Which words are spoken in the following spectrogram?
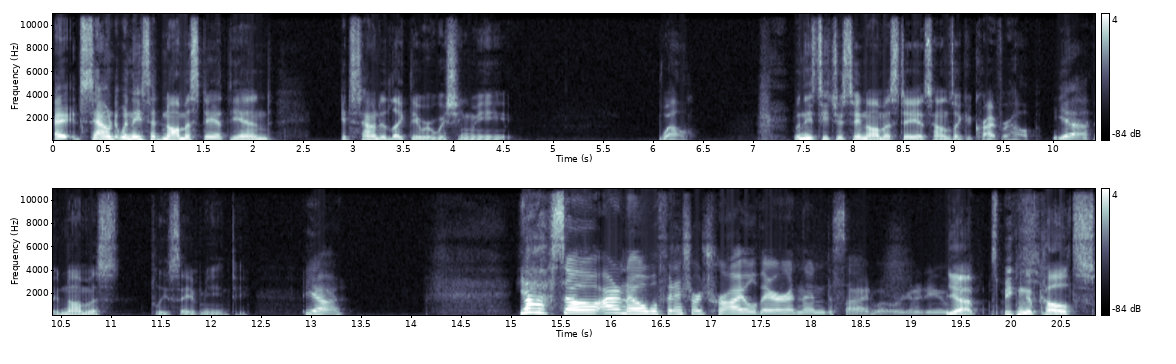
It sounded when they said namaste at the end, it sounded like they were wishing me well. When these teachers say namaste, it sounds like a cry for help. Yeah. Like, Namas, please save me. Yeah. Yeah, so I don't know. We'll finish our trial there and then decide what we're gonna do. Yeah. Speaking of cults,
